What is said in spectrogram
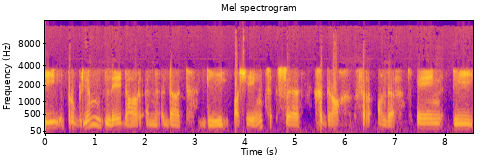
Die probleem lê daarin dat die pasiënt se gedrag verander en die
